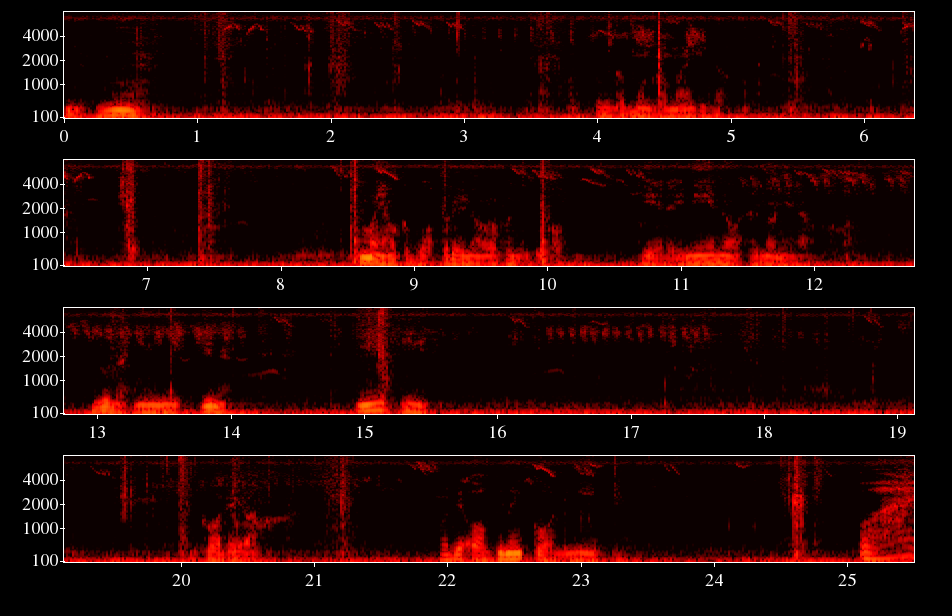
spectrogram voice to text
อื้อหือสมกับมนต์กับไม้ที่เท่าทำไมเขาก็บอกก็ได้เนาะว่าเพิ่นจะไปออกแก่ได้แน่เนาะเธอนอนนี่เนาะดูหน่ะนี่นี่นี่นี่นี่ นี่ก็ได้ออกก็ได้ออกอยู่ในก่อนนี่โอ้ย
